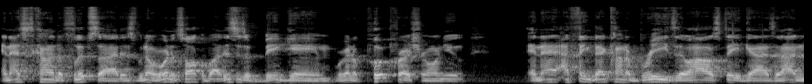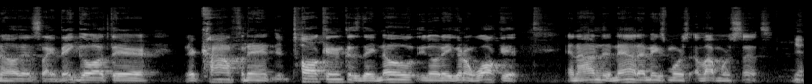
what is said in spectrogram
And that's kind of the flip side is, no, we're going to talk about it. This is a big game. We're going to put pressure on you. And that, I think that kind of breeds the Ohio State guys that I know that's like, they go out there, they're confident, they're talking because they know, you know, they're going to walk it. And I under now that makes more, a lot more sense. Yeah,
